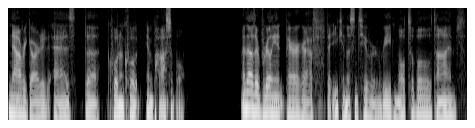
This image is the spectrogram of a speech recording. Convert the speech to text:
now regarded as the quote unquote impossible. Another brilliant paragraph that you can listen to or read multiple times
